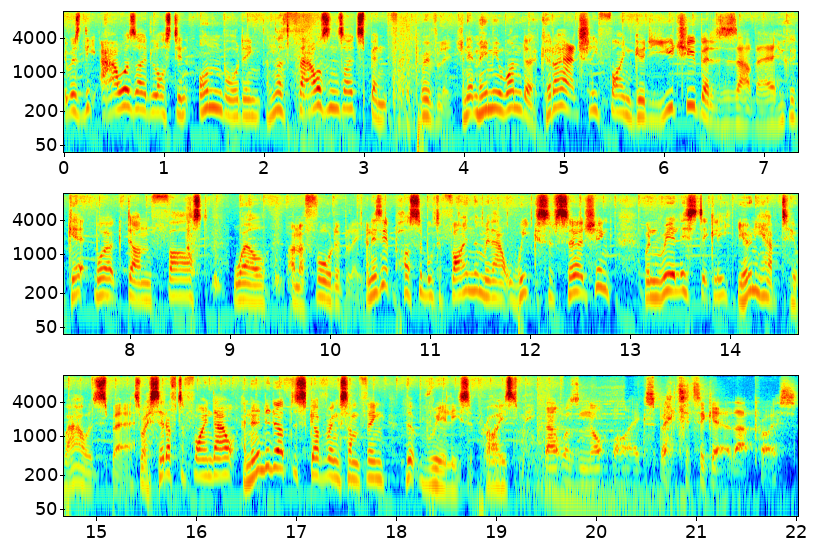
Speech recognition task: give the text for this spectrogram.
it was the hours I'd lost in onboarding and the thousands I'd spent for the privilege. And it made me wonder, could I actually find good YouTube editors out there who could get work done fast, well, and affordably? And is it possible to find them without weeks of searching, when realistically, you only have two hours spare? So I set off to find out and ended up discovering something that really surprised me. That was not what I expected to get at that price.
